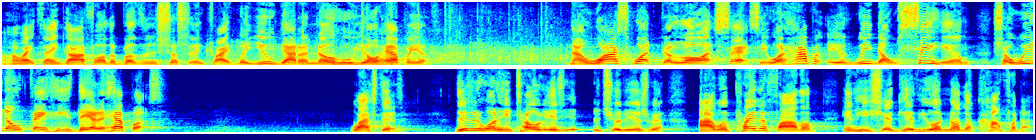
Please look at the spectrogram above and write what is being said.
All right, thank God for other brothers and sisters in Christ, but you got to know who your helper is. Now, watch what the Lord says. See, what happens is we don't see him, so we don't think he's there to help us. Watch this. This is what he told the children of Israel I will pray the Father, and he shall give you another comforter,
